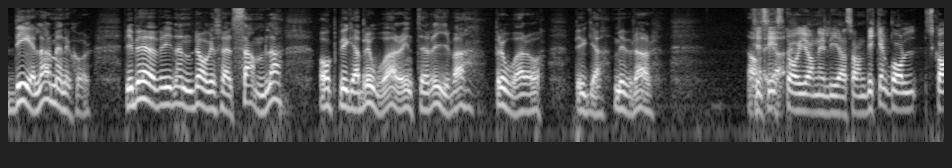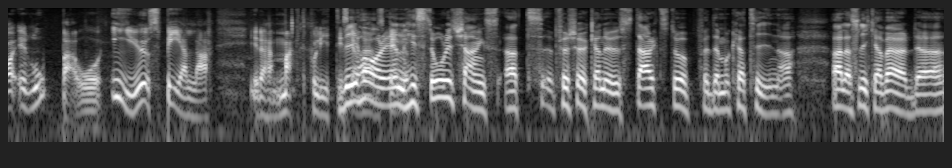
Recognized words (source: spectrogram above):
delar människor. Vi behöver i den dagens värld samla och bygga broar, inte riva broar och bygga murar. Ja, Till sist då Jan Eliasson, vilken roll ska Europa och EU spela i det här maktpolitiska Vi har en historisk chans att försöka nu starkt stå upp för demokratierna, allas lika värde,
